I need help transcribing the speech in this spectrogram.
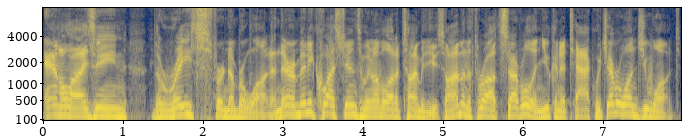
analyzing the race for number one. And there are many questions. And we don't have a lot of time with you. So I'm going to throw out several, and you can attack whichever ones you want.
